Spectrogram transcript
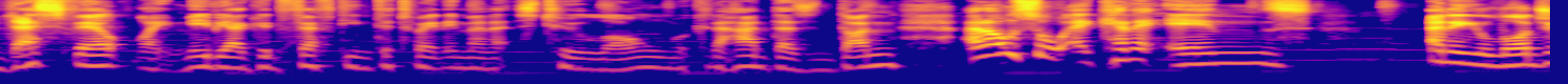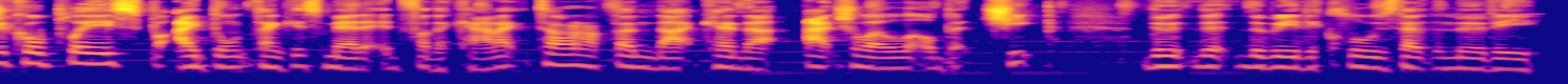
this felt like maybe a good 15 to 20 minutes too long. We could have had this done. And also, it kind of ends in a logical place, but I don't think it's merited for the character. I found that kind of actually a little bit cheap, the, the, the way they closed out the movie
